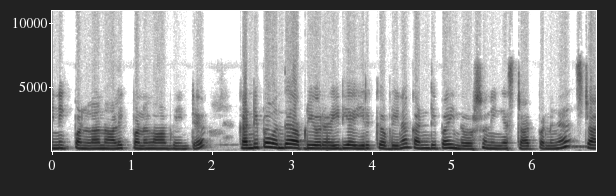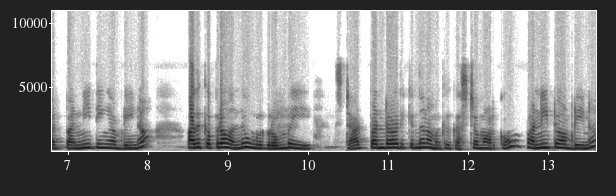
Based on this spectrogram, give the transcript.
இன்னைக்கு பண்ணலாம் நாளைக்கு பண்ணலாம் அப்படின்ட்டு. கண்டிப்பாக வந்து அப்படி ஒரு ஐடியா இருக்குது அப்படின்னா கண்டிப்பாக இந்த வருஷம் நீங்கள் ஸ்டார்ட் பண்ணுங்கள் ஸ்டார்ட் பண்ணிட்டீங்க அப்படின்னா அதுக்கப்புறம் வந்து உங்களுக்கு ரொம்ப ஸ்டார்ட் பண்ணுற வரைக்கும் தான் நமக்கு கஷ்டமாக இருக்கும். பண்ணிட்டோம் அப்படின்னா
